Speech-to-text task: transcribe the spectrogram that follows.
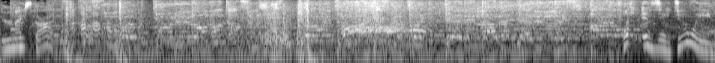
You're a nice guy. Put it on our dancing shoes. Going to the getting louder, getting late. What is he doing?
